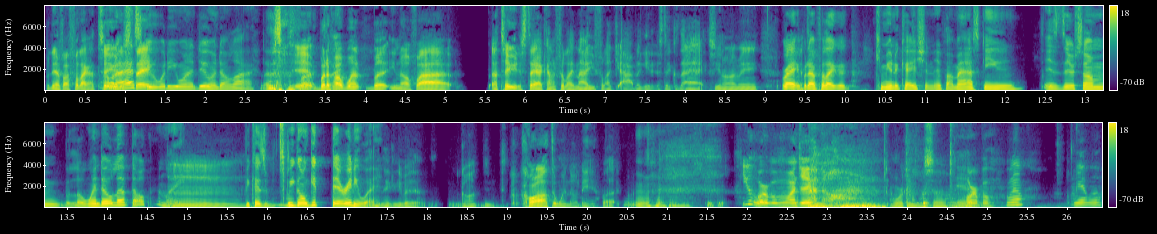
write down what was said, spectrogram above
But then if I feel like I I tell would you to ask stay, you, what do you want to do, and don't lie. Like, yeah. fuck? But if I Like, went, but you know if I I tell you to stay, I kind of feel like now you feel like you're obligated to stay because I asked. You know what I mean? right, Yeah, but I feel like a communication. If I'm asking you, is there some little window left open? Like Mm. because we gonna get there anyway. Nigga, you better go crawl out the window then. Fuck. You horrible, Mwanje. I know. I'm working on myself. Horrible. Well, yeah, well.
